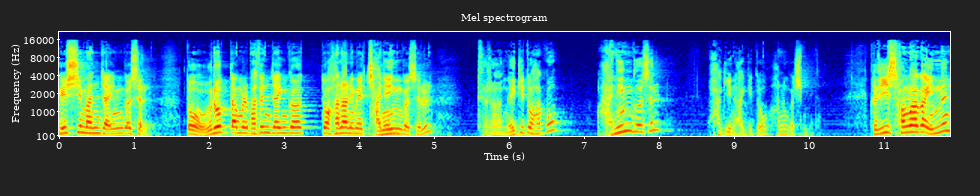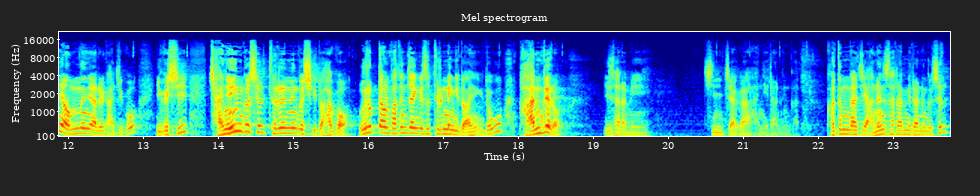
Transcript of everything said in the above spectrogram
회심한 자인 것을 또 의롭담을 받은 자인 것, 또 하나님의 자녀인 것을 드러내기도 하고 아닌 것을 확인하기도 하는 것입니다. 그래서 이 성화가 있느냐 없느냐를 가지고 이것이 자녀인 것을 드러내는 것이기도 하고 의롭다움을 받은 자인 것을 드러내기도 하고 반대로 이 사람이 진짜가 아니라는 것, 거듭나지 않은 사람이라는 것을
